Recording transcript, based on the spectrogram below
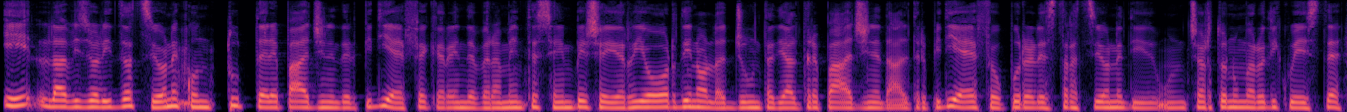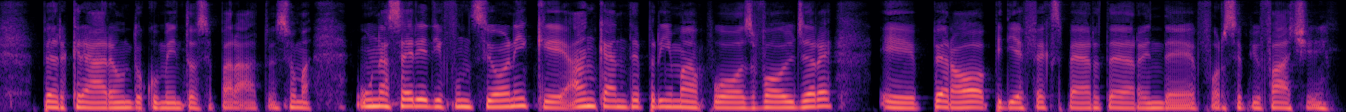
e la visualizzazione con tutte le pagine del PDF che rende veramente semplice il riordino, l'aggiunta di altre pagine da altri PDF oppure l'estrazione di un certo numero di queste per creare un documento separato. Insomma, una serie di funzioni che anche anteprima può svolgere e però PDF Expert rende forse più facili.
